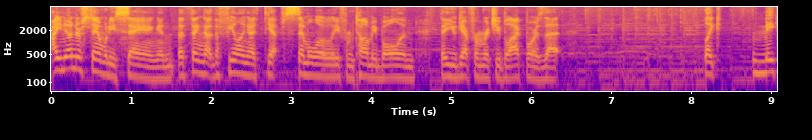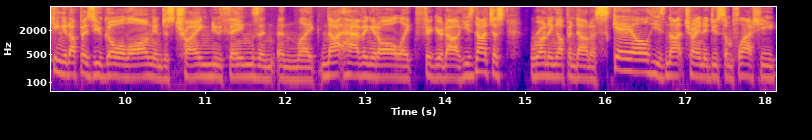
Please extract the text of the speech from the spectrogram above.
I understand what he's saying and the thing that the feeling I get similarly from Tommy Bolin that you get from Ritchie Blackmore is that like making it up as you go along and just trying new things and, and like not having it all like figured out. He's not just running up and down a scale. He's not trying to do some flashy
